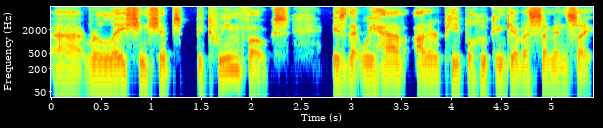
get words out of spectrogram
uh, relationships between folks is that we have other people who can give us some insight.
